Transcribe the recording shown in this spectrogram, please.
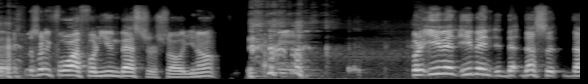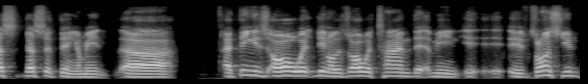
especially for us, for new investors. So you know, I mean, but even even that's a, that's that's the thing. I mean, uh, I think it's always you know there's always time that I mean, it, it, as long as you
